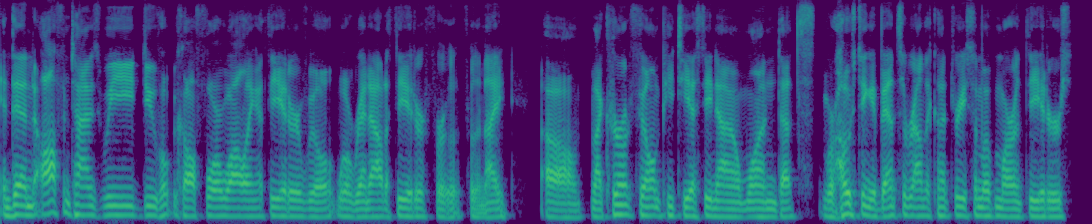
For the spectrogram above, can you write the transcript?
And then oftentimes we do what we call four walling a theater. We'll we'll rent out a theater for for the night. Uh, my current film, PTSD 911, that's we're hosting events around the country. Some of them are in theaters.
